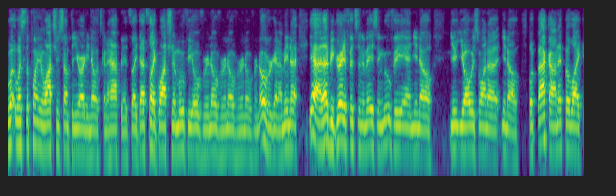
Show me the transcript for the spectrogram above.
what, what's the point in watching something you already know what's going to happen? It's like that's like watching a movie over and over and over and over and over again. I mean, uh, yeah, that'd be great if it's an amazing movie and you know you you always want to you know look back on it, but like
